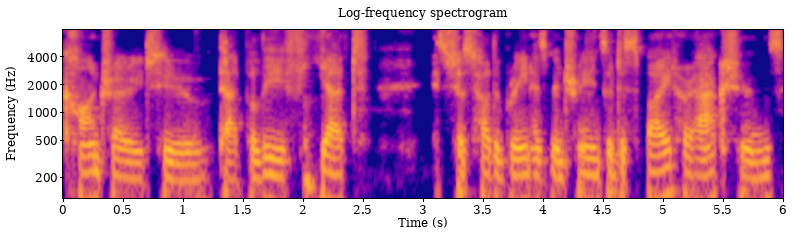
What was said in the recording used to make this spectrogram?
contrary to that belief, yet it's just how the brain has been trained. So despite her actions,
